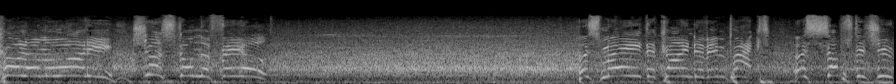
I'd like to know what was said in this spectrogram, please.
Kolo Muani just on the field has made the kind of impact a substitute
